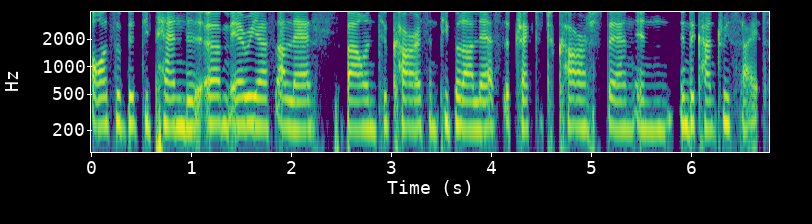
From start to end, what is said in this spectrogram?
also a bit depend. Urban areas are less bound to cars, and people are less attracted to cars than in in the countryside.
